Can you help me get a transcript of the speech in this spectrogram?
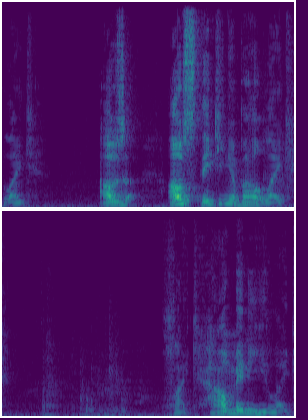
Like, I was. I was thinking about like. Like how many like.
